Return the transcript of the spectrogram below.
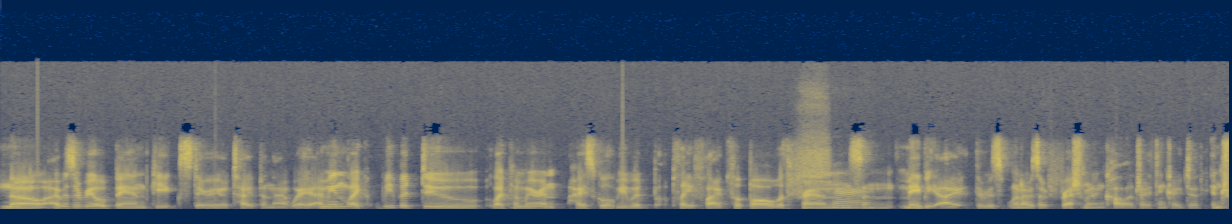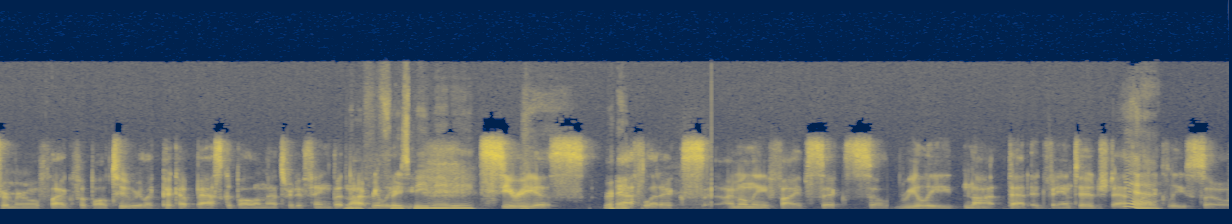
No, I was a real band geek stereotype in that way. I mean, like we would do like when we were in high school, we would play flag football with friends, Sure. and maybe I there was when I was a freshman in college, I think I did intramural flag football too, or like pick up basketball and that sort of thing, but not really Frisbee, maybe. serious Right. athletics. I'm only five six, so really not that advantaged athletically. So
